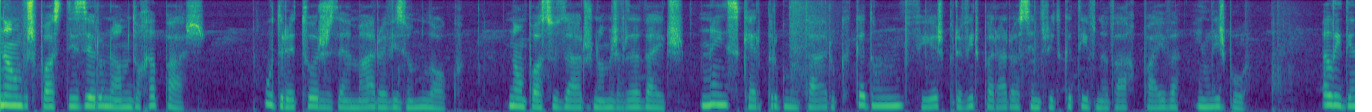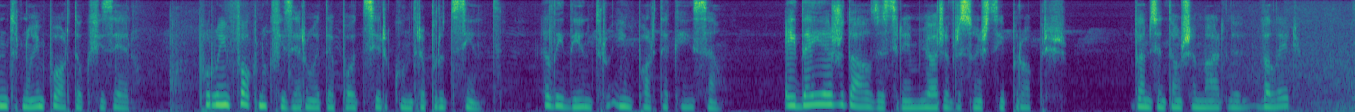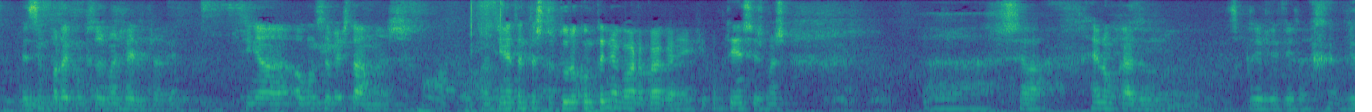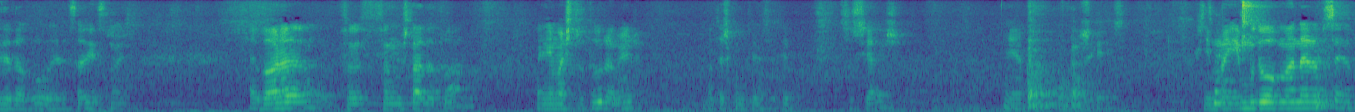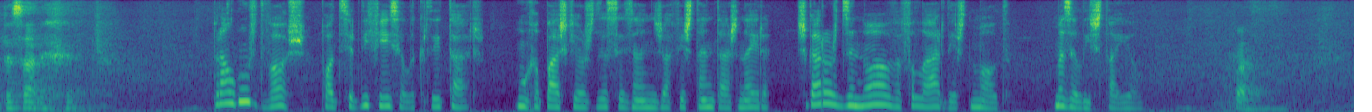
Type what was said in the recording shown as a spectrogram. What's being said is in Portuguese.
Não vos posso dizer o nome do rapaz. O diretor José Amaro avisou-me logo. Não posso usar os nomes verdadeiros, nem sequer perguntar o que cada um fez para vir parar ao Centro Educativo Navarro Paiva, em Lisboa. Ali dentro não importa o que fizeram. Por o enfoque no que fizeram até pode ser contraproducente. Ali dentro importa quem são. A ideia é ajudá-los a serem melhores versões de si próprios. Vamos então chamar-lhe Valério? Eu sempre falei com pessoas mais velhas, já ver? Tinha algum saber estar, mas não tinha tanta estrutura como tenho agora. Claro, ganhei aqui competências, mas. Uh, sei lá. Era um bocado. Se queria viver a vida da rua, era só isso, não é? Agora foi-me foi mostrado atuado. Ganhei mais estrutura mesmo. Outras competências tipo sociais. Yeah, acho que é isso. E, e mudou a maneira de pensar, né? Para alguns de vós, pode ser difícil acreditar. Um rapaz que aos 16 anos já fez tanta asneira, chegar aos 19 a falar deste modo. Mas ali está ele. Pá,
